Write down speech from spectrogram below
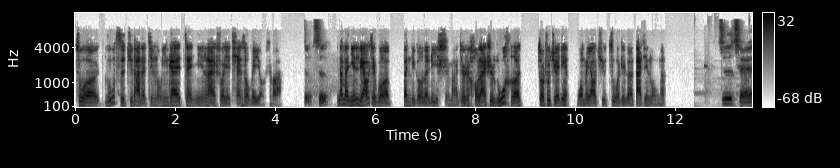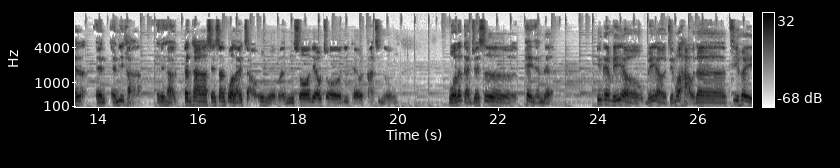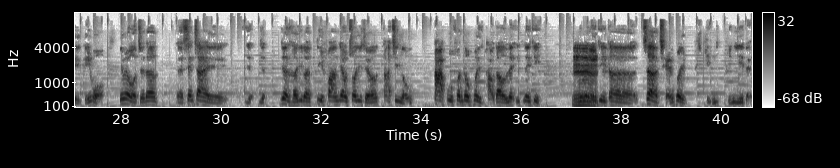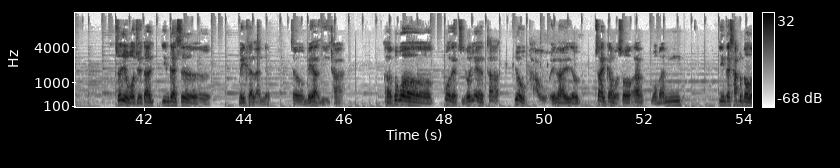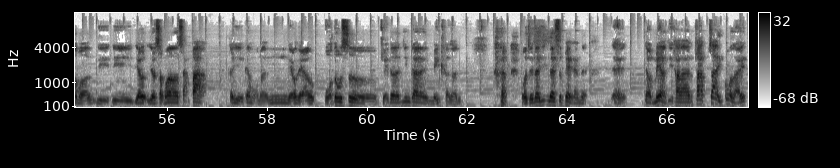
做如此巨大的金龙，应该在您来说也前所未有，是吧？是是。那么您了解过 Bendigo 的历史吗？就是后来是如何做出决定，我们要去做这个大金龙呢？之前，An Anita，Anita 跟他先生过来找问我们说要做一条大金龙，我的感觉是骗人的，应该没有没有这么好的机会给我，因为我觉得，呃，现在任任任何一个地方要做一条大金龙，大部分都会跑到内内地，因为内地的这钱会便便宜一点。所以我觉得应该是没可能的，就没有理他。呃，不过过了几个月，他又跑回来，又再跟我说：“啊，我们应该差不多了吧？你你有有什么想法可以跟我们聊聊？”我都是觉得应该没可能，我觉得应该是骗人的。呃，有没有理他啦？他再过来，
